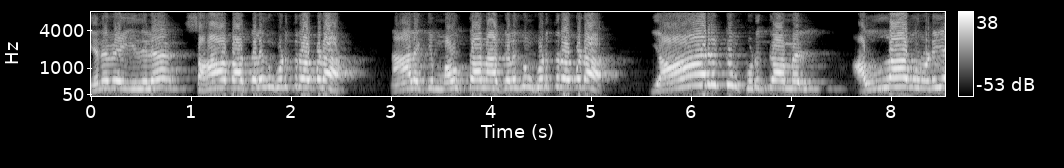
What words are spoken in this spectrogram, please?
எனவே இதுல சஹாபாக்களுக்கும் கொடுத்துடப்படா. நாளைக்கு மௌத்தானாக்களுக்கும் கொடுத்துடப்படா. யாருக்கும் கொடுக்காமல் அல்லாவுடைய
